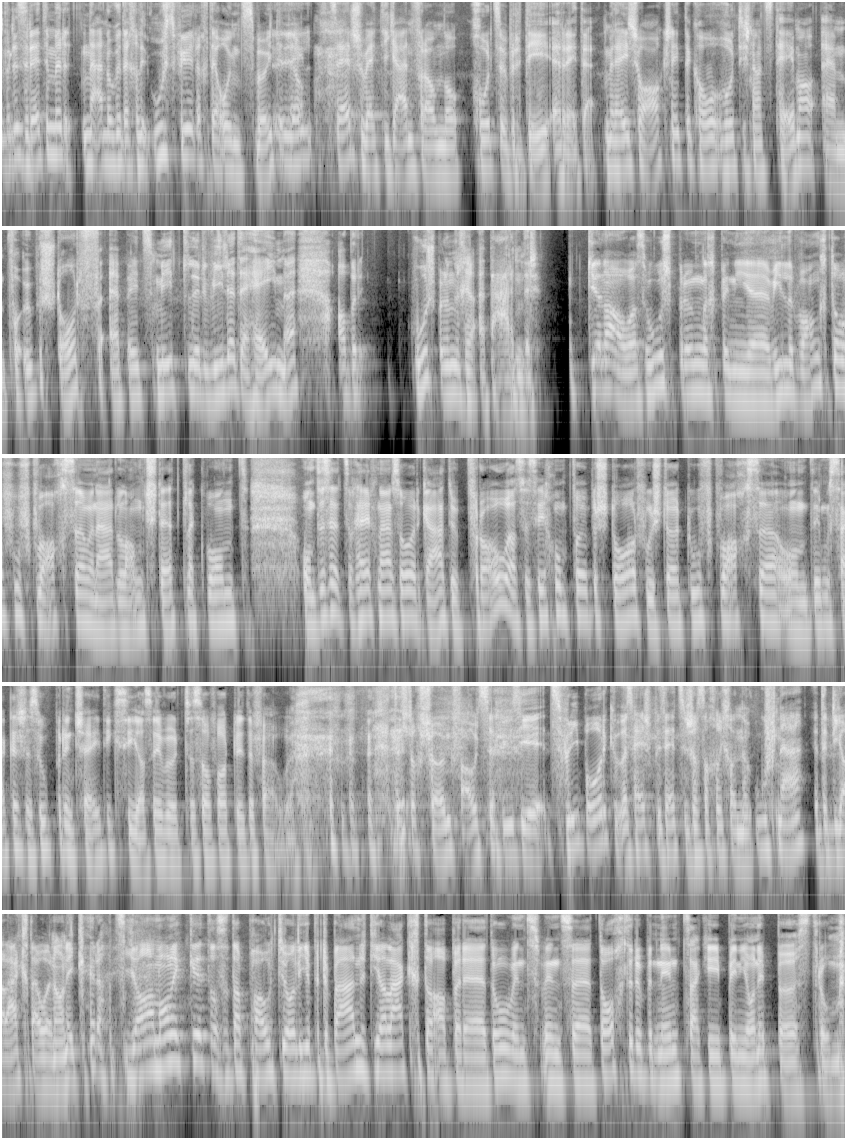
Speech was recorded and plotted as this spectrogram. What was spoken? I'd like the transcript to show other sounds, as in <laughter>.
Über das reden wir dann noch ein bisschen ausführlich, auch im zweiten ja. Teil. Zuerst möchte ich gerne vor allem noch kurz über dich reden. Wir haben schon angeschnitten, heute ist noch das Thema ähm, von Überstorf, eben jetzt mittlerweile daheim, aber ursprünglich ein Berner. Genau, also ursprünglich bin ich in äh, Wieler Wankdorf aufgewachsen und er lange Städtle gewohnt. Und das hat sich eigentlich so ergeben durch die Frau. Also sie kommt von Überstorf und ist dort aufgewachsen und ich muss sagen, es war eine super Entscheidung. Also ich würde sie sofort wieder fällen. <laughs> das ist doch schön gefallen bei uns in Freiburg. Was hast du bis jetzt schon so ein bisschen aufnehmen Der Dialekt auch noch nicht gerade? Ja, noch nicht. Also da behalte ich auch lieber den Berner Dialekt. Aber äh, du, wenn es eine Tochter übernimmt, sage ich, bin ich auch nicht böse drum.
